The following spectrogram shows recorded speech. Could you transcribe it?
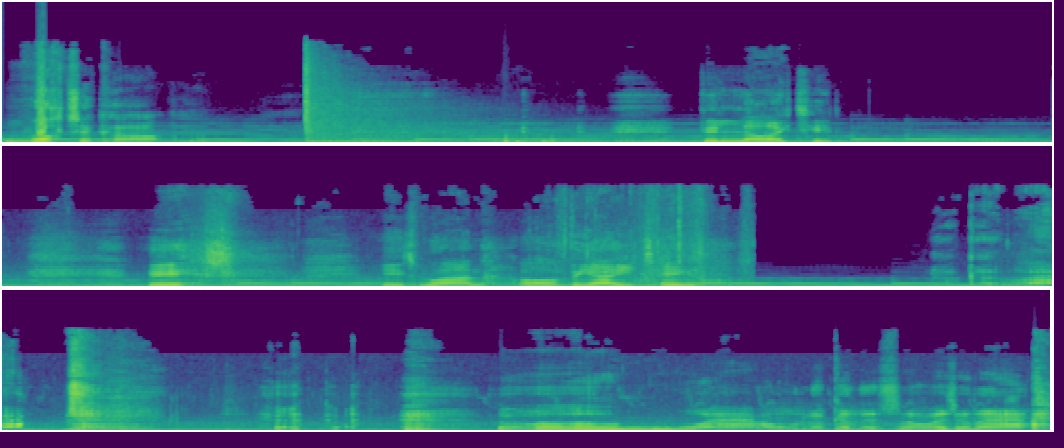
What a carp. Delighted. This is one of the 18. Oh, wow, look at the size of that.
